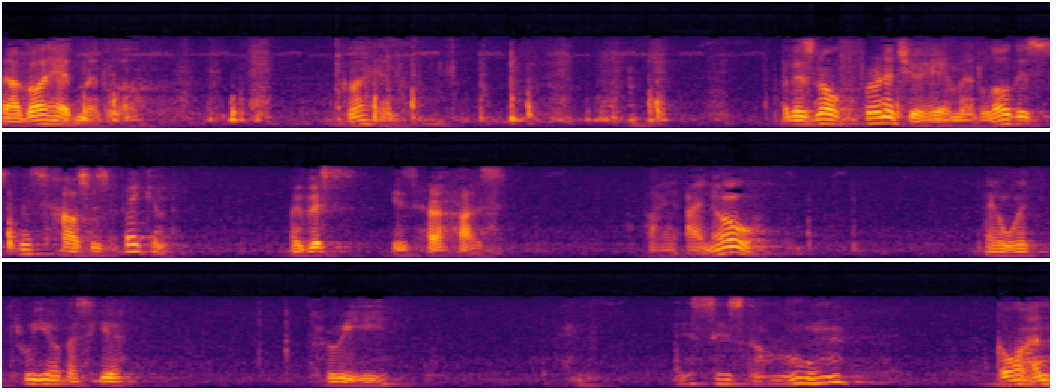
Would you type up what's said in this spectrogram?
Now, go ahead, Mentalo. Go ahead. But there's no furniture here, Mentalo. This, this house is vacant. Uh, This is her house. I, I know. There were three of us here. Three. And This is the room. Go on.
